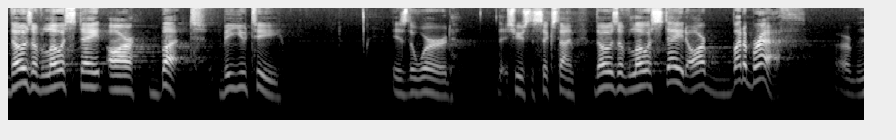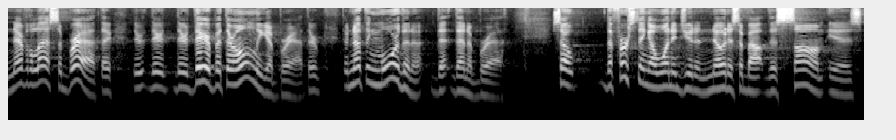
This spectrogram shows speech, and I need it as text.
Those of low estate are but B U T, is the word that's used the sixth time. Those of low estate are but a breath, or nevertheless a breath. They, they're, they're, they're there, but they're only a breath. They're, they're nothing more than a, than a breath. So, the first thing I wanted you to notice about this psalm is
